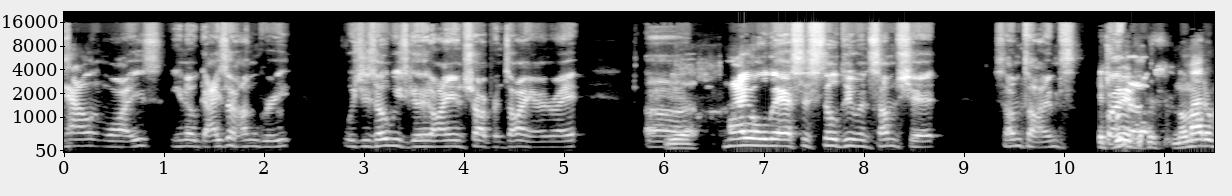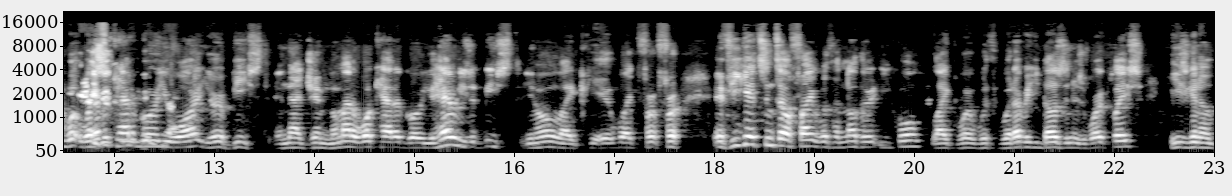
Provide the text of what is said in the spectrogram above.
talent wise. You know, guys are hungry, which is always good. Iron sharpens iron, right? Uh, Yeah. My old ass is still doing some shit sometimes. It's But, weird uh, because no matter what, whatever category you are, you're a beast in that gym. No matter what category you, Harry's a beast. You know, like like for for if he gets into a fight with another equal, like with whatever he does in his workplace, he's gonna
